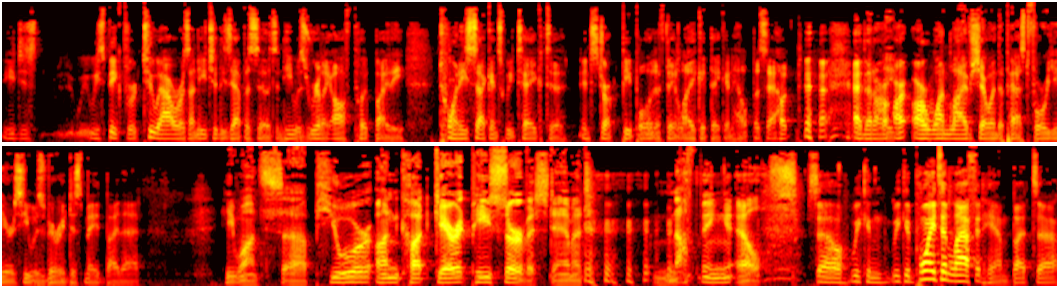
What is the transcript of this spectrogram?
he just we we speak for two hours on each of these episodes, and he was really off put by the twenty seconds we take to instruct people that if they like it, they can help us out. and then our, our our one live show in the past four years, he was very dismayed by that. He wants uh, pure, uncut Garrett P. Serviss. Damn it, nothing else. So we can we can point and laugh at him, but uh,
